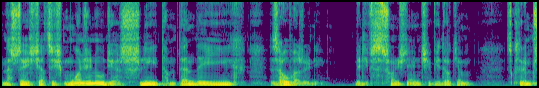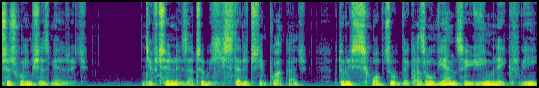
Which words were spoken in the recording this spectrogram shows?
Na szczęście jacyś młodzi ludzie szli tamtędy i ich zauważyli. Byli wstrząśnięci widokiem, z którym przyszło im się zmierzyć. Dziewczyny zaczęły histerycznie płakać. Któryś z chłopców wykazał więcej zimnej krwi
